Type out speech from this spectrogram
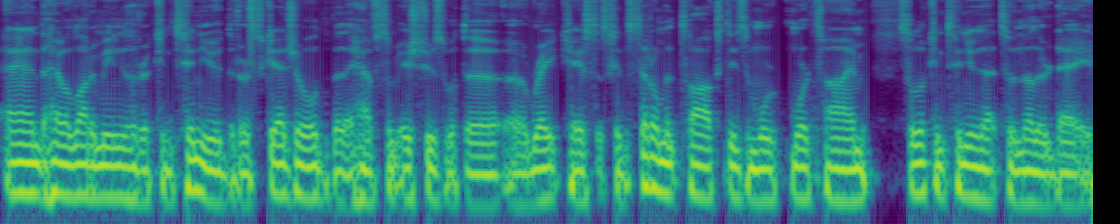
and they have a lot of meetings that are continued that are scheduled, but they have some issues with the rate case that's in settlement talks, needs more, more time. So they'll continue that to another day.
